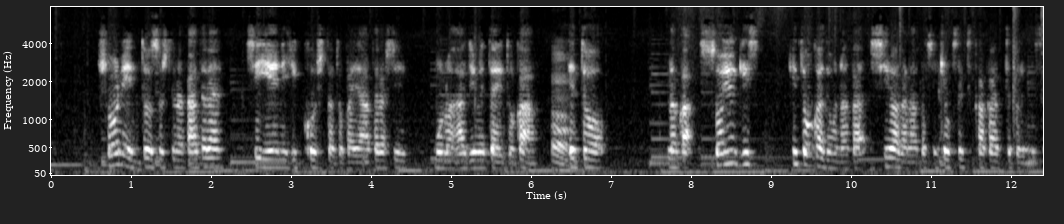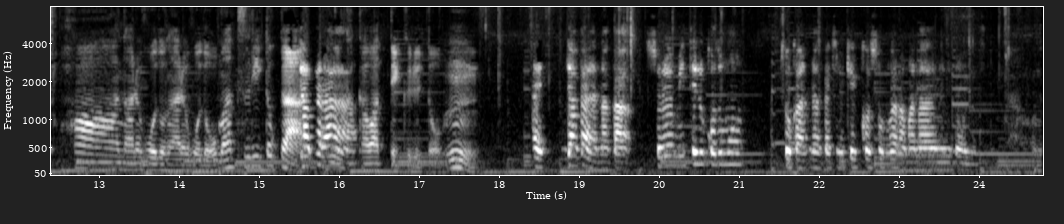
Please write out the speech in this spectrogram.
商人と、そしてなんか新しい家に引っ越したとかや、新しいものを始めたりとか、うん、えっと、なんかそういう儀式とかでもなんか神話がなんか直接関わってくるんですよ。はあなるほどなるほど。お祭りとかだから関わってくると。うん。はい。だからなんかそれを見てる子供とかなんか結構そこから学んでるんです。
